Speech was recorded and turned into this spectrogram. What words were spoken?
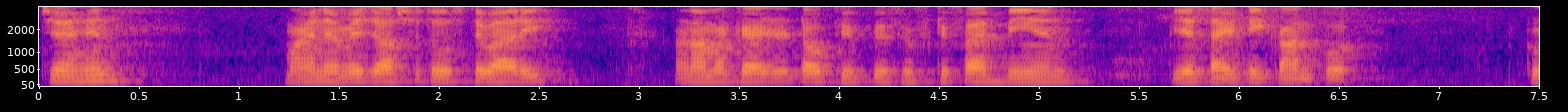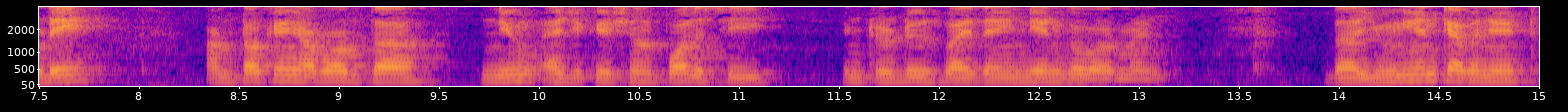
Jai Hind. My name is Ashutosh Tiwari and I'm a cadet of UP55BN PSIT Kanpur. Today I'm talking about the new educational policy introduced by the Indian government. The Union Cabinet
